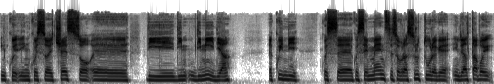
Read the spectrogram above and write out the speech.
in, que, in questo eccesso eh, di, di, di, media e quindi queste, queste immense sovrastrutture che in realtà poi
